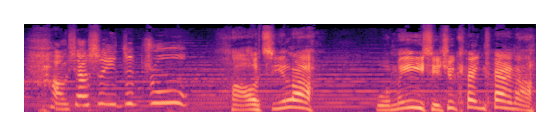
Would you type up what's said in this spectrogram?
好像是一只猪。好极了，我们一起去看看啊。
